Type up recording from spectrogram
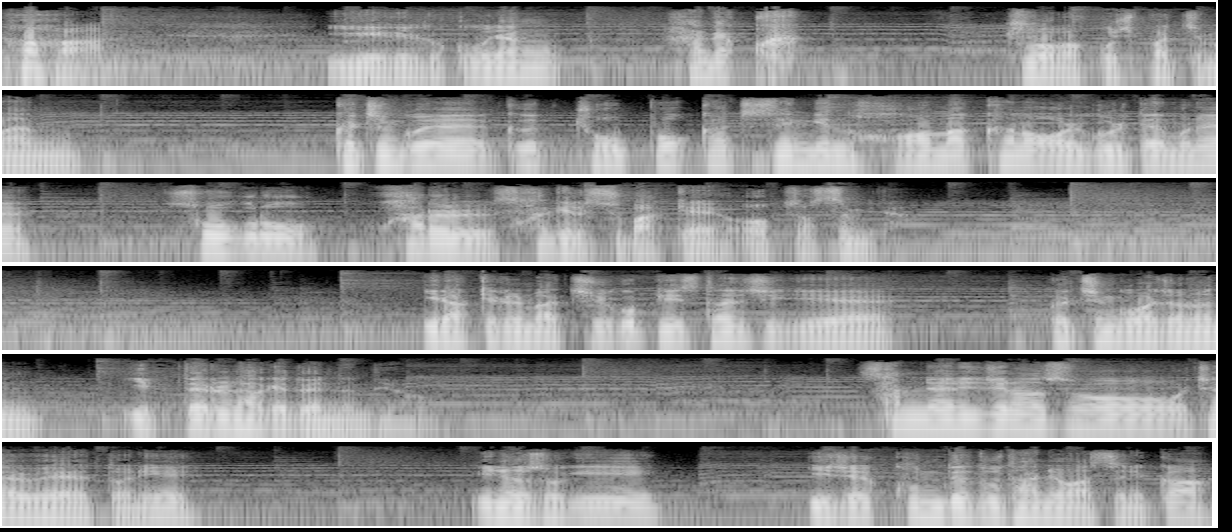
하하, 이 얘기를 듣고 그냥 한 대 콱 주워받고 싶었지만 그 친구의 그 조폭같이 생긴 험악한 얼굴 때문에 속으로 화를 사귈 수밖에 없었습니다. 1학기를 마치고 비슷한 시기에 그 친구와 저는 입대를 하게 됐는데요. 3년이 지나서 재회했더니 이 녀석이 이제 군대도 다녀왔으니까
